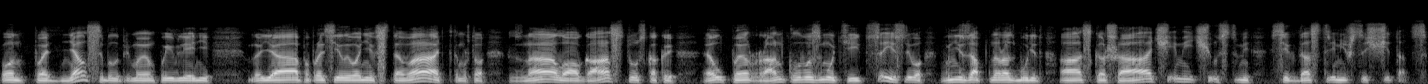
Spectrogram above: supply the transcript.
Он поднялся было при моем появлении, но я попросил его не вставать, потому что знал Агастус, как и Л.П. Ранкл возмутится, если его внезапно разбудит, а с кошачьими чувствами всегда стремишься считаться.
